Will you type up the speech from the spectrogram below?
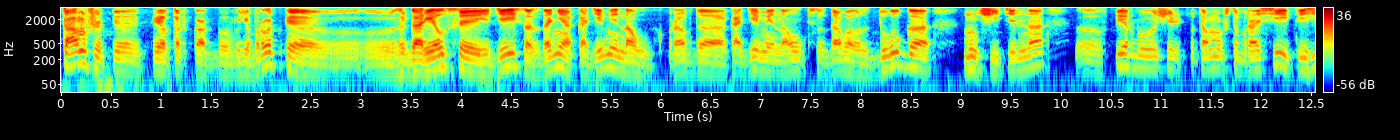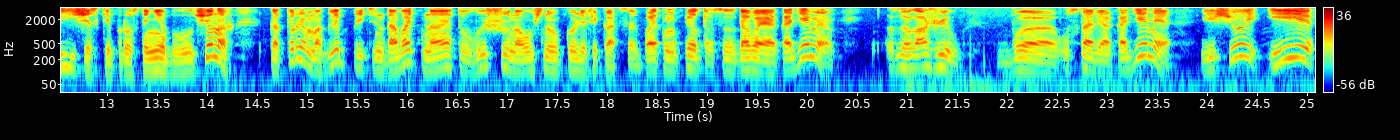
Там же Пе- Петр как бы в Европе э, загорелся идеей создания Академии наук. Правда, Академия наук создавалась долго, мучительно, э, в первую очередь потому, что в России физически просто не было ученых, которые могли претендовать на эту высшую научную квалификацию. Поэтому Петр, создавая Академию, заложил в уставе Академии еще и,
